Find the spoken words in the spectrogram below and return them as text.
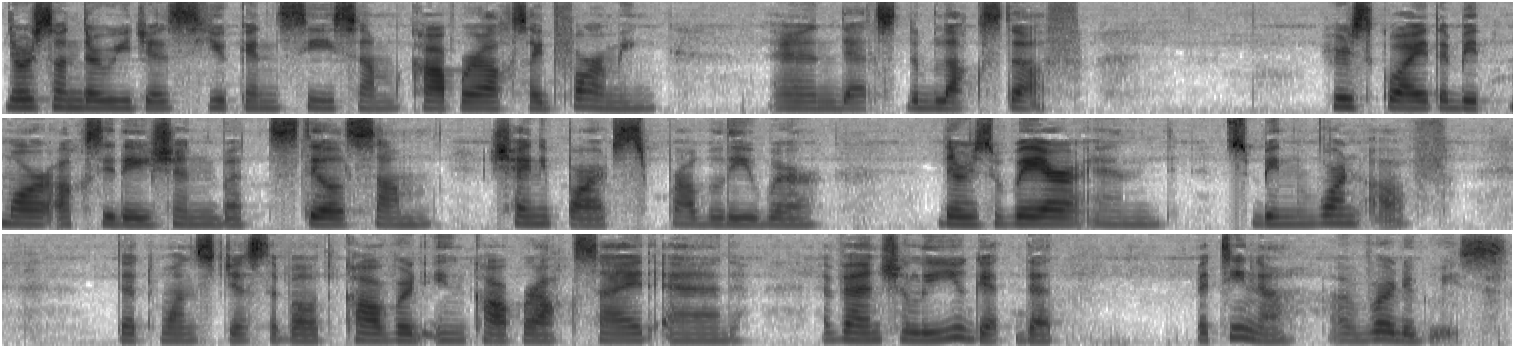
there's on the ridges you can see some copper oxide forming, and that's the black stuff. Here's quite a bit more oxidation, but still some shiny parts, probably where there's wear and it's been worn off. That one's just about covered in copper oxide, and eventually you get that patina of verdigris.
